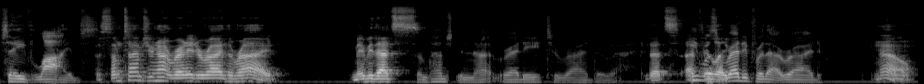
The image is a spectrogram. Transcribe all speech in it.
save lives." Sometimes you're not ready to ride the ride. Maybe that's Sometimes you're not ready to ride the ride. that's. I he feel wasn't like ready for that ride. no,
